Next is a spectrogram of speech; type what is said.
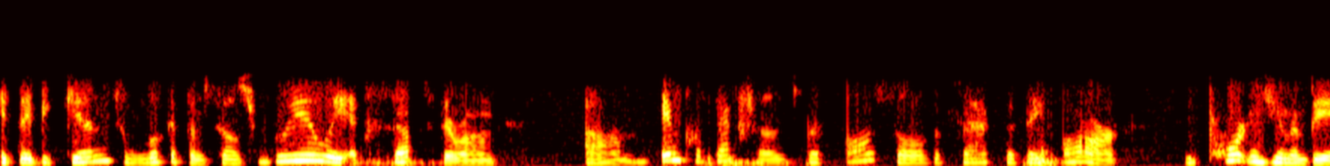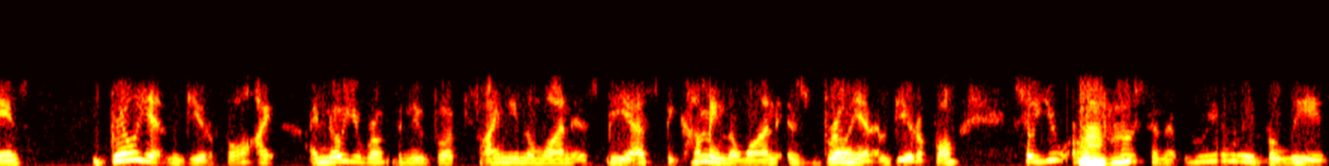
if they begin to look at themselves, really accept their own um, imperfections, but also the fact that they are important human beings, brilliant and beautiful. I, I know you wrote the new book, Finding the One is BS, Becoming the One is Brilliant and Beautiful. So you are mm-hmm. a person that really believes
